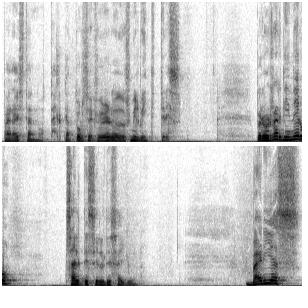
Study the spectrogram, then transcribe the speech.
para esta nota, el 14 de febrero de 2023. Para ahorrar dinero, sáltese el desayuno. Varios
